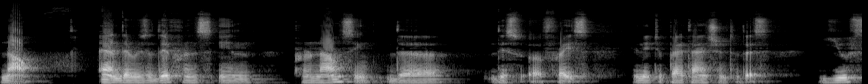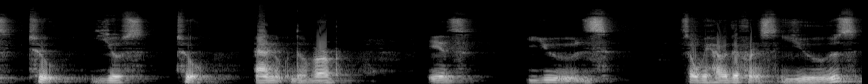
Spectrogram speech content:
now. And there is a difference in pronouncing the this uh, phrase. You need to pay attention to this. Use to, use to, and the verb is use. So we have a difference: use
